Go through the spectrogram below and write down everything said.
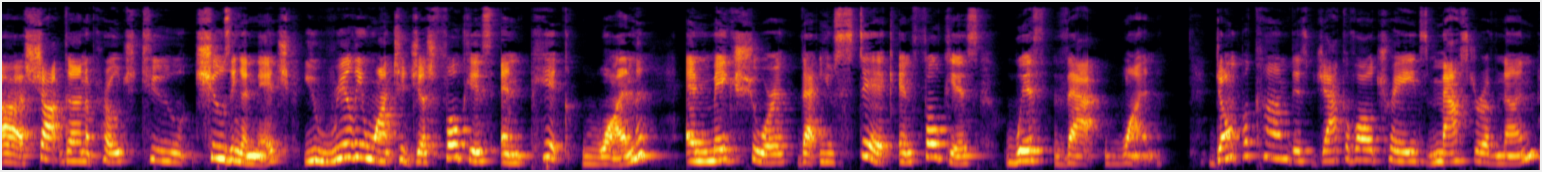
uh, shotgun approach to choosing a niche, you really want to just focus and pick one and make sure that you stick and focus with that one. Don't become this jack of all trades, master of none,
